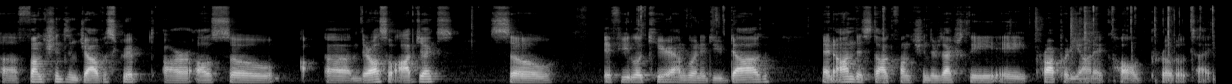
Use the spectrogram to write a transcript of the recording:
uh, functions in JavaScript are also um, they're also objects. So if you look here I'm going to do dog and on this dog function, there's actually a property on it called prototype.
